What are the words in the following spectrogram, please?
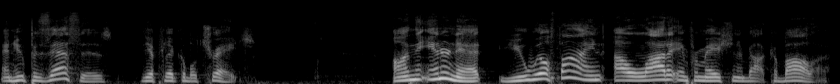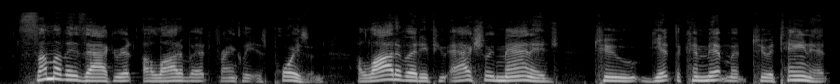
and who possesses the applicable traits. On the internet, you will find a lot of information about Kabbalah. Some of it is accurate, a lot of it, frankly, is poison. A lot of it, if you actually manage to get the commitment to attain it,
